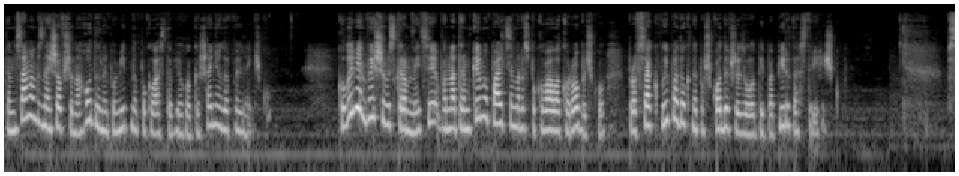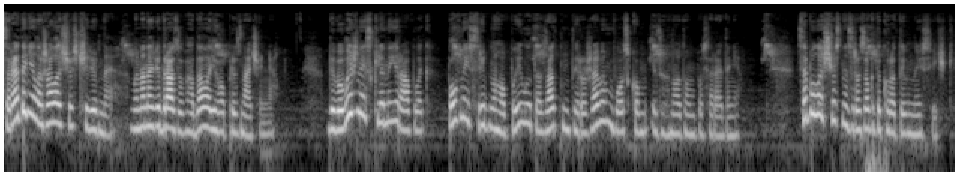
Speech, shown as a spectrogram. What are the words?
тим самим знайшовши нагоду непомітно покласти в його кишеню запальничку. Коли він вийшов із крамниці, вона тремкими пальцями розпакувала коробочку, про всяк випадок не пошкодивши золотий папір та стрічечку. Всередині лежало щось чарівне, вона не відразу вгадала його призначення. Дивовижний скляний раплик, повний срібного пилу та заткнутий рожевим воском із гнотом посередині. Це було щось на зразок декоративної свічки.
